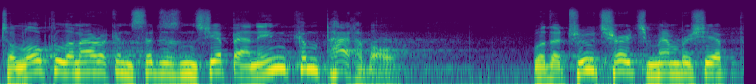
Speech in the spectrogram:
to local American citizenship and incompatible with a true church membership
